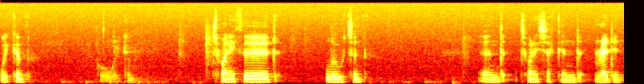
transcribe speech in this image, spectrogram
Wycombe, Poor Wycombe. 23rd Luton, and 22nd Reading.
